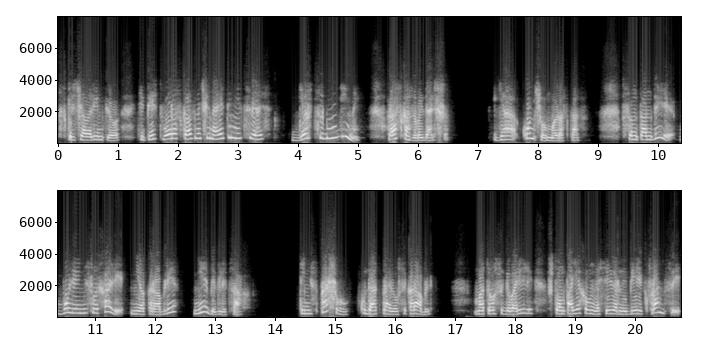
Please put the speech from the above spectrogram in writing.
вскричал Олимпио. Теперь твой рассказ начинает иметь связь. Герцог Медины. Рассказывай дальше. Я кончил мой рассказ. В Сантандере более не слыхали ни о корабле, ни о беглецах. Ты не спрашивал, куда отправился корабль? Матросы говорили, что он поехал на северный берег Франции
